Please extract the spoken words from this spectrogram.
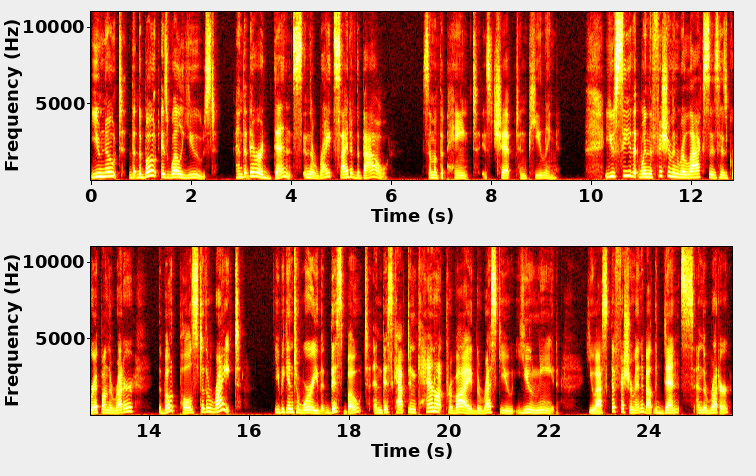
You note that the boat is well used and that there are dents in the right side of the bow. Some of the paint is chipped and peeling. You see that when the fisherman relaxes his grip on the rudder, the boat pulls to the right. You begin to worry that this boat and this captain cannot provide the rescue you need. You ask the fisherman about the dents and the rudder.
